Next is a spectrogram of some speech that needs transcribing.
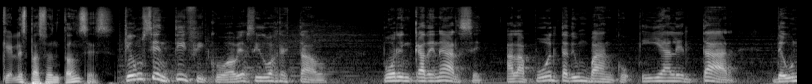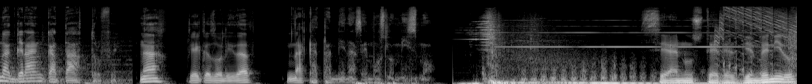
¿qué les pasó entonces? Que un científico había sido arrestado por encadenarse a la puerta de un banco y alertar de una gran catástrofe. Ah, qué casualidad. Acá también hacemos lo mismo. Sean ustedes bienvenidos.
